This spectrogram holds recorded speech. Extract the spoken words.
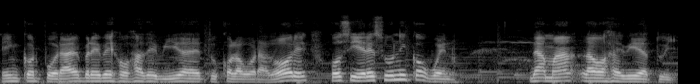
e incorporar breves hojas de vida de tus colaboradores o si eres único, bueno, da más la hoja de vida tuya.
